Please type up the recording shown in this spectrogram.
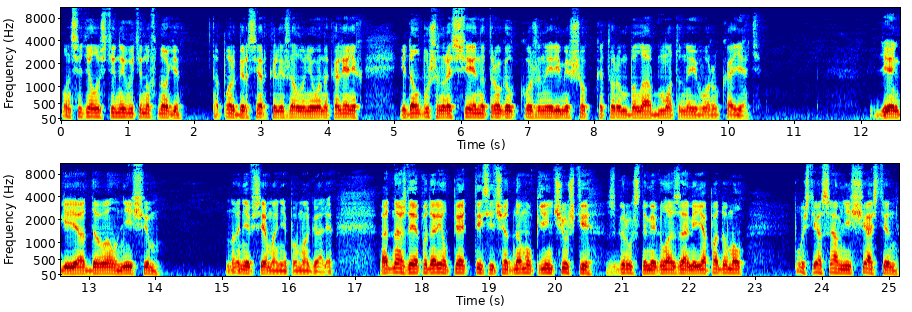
Он сидел у стены, вытянув ноги. Топор берсерка лежал у него на коленях, и Долбушин рассеянно трогал кожаный ремешок, которым была обмотана его рукоять. Деньги я отдавал нищим, но не всем они помогали. Однажды я подарил пять тысяч одному пьянчушке с грустными глазами. Я подумал, пусть я сам несчастен,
